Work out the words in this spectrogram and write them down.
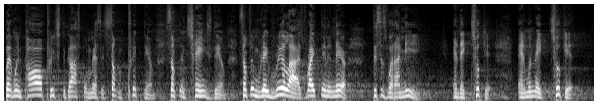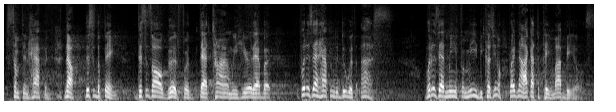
But when Paul preached the gospel message, something pricked them, something changed them, something they realized right then and there this is what I need. and they took it. And when they took it, something happened. Now, this is the thing. This is all good for that time we hear that, but what does that happen to do with us? What does that mean for me? Because, you know, right now I got to pay my bills.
